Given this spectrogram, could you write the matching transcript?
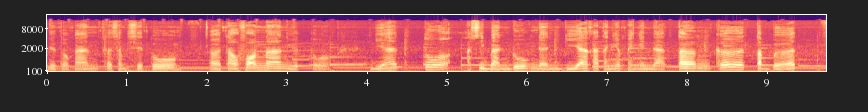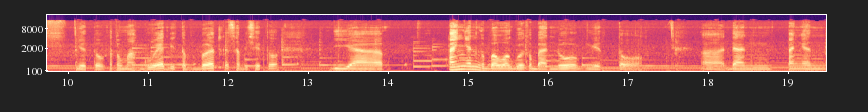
gitu kan. Terus habis itu uh, teleponan gitu. Dia tuh asli Bandung dan dia katanya pengen datang ke Tebet gitu ke rumah gue di Tebet. Terus habis itu dia pengen ngebawa gue ke Bandung gitu. Uh, dan pengen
